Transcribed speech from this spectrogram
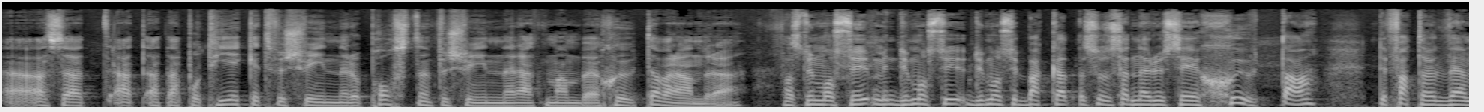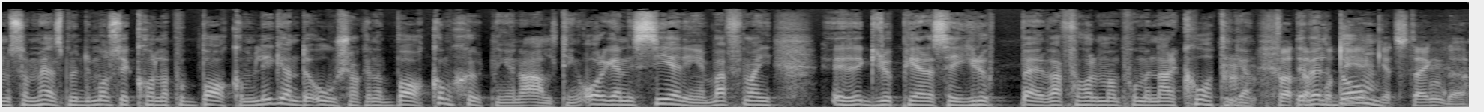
Alltså att, att, att apoteket försvinner och posten försvinner, att man börjar skjuta varandra. Fast du måste, men du måste, du måste backa, alltså, så när du säger skjuta, det fattar väl vem som helst, men du måste kolla på bakomliggande orsakerna bakom skjutningen och allting. Organiseringen, varför man eh, grupperar sig i grupper, varför håller man på med narkotika? För att det är väl apoteket de... stängde.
